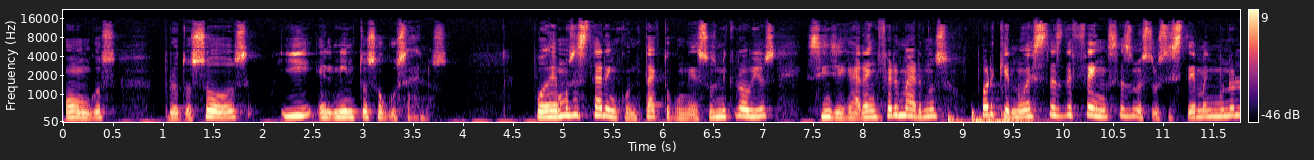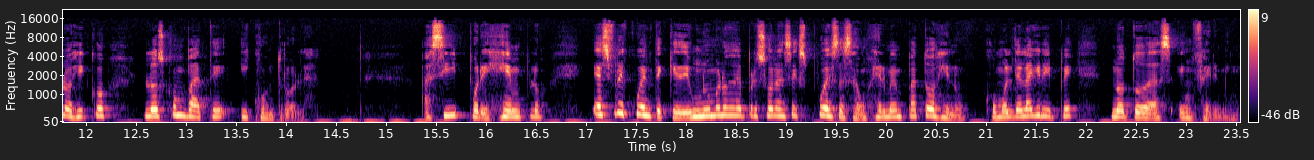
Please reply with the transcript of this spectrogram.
hongos, protozoos y elmintos o gusanos. Podemos estar en contacto con esos microbios sin llegar a enfermarnos porque nuestras defensas, nuestro sistema inmunológico los combate y controla. Así, por ejemplo, es frecuente que de un número de personas expuestas a un germen patógeno como el de la gripe, no todas enfermen.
